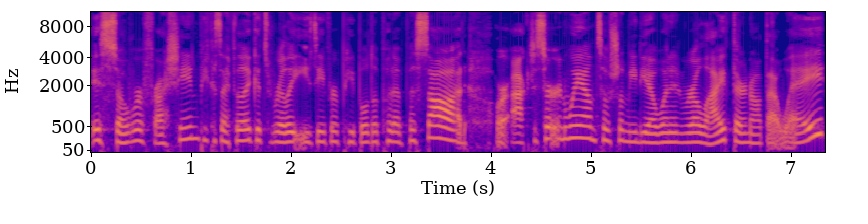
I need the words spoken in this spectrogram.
is so refreshing because I feel like it's really easy for people to put a facade or act a certain way on social media when in real life they're not that way.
